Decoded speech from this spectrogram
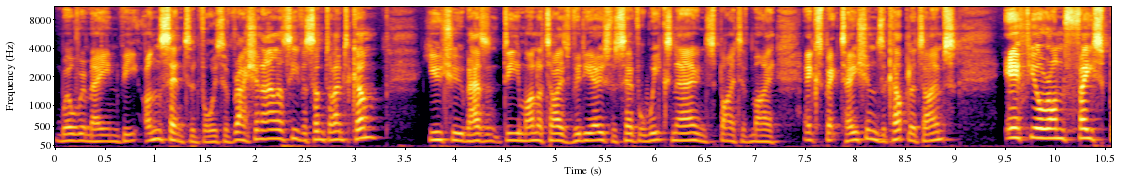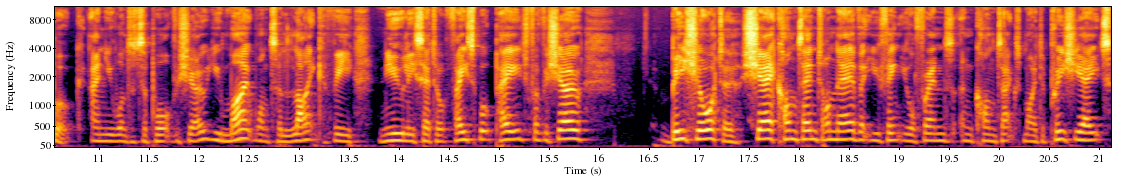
will remain the uncensored voice of rationality for some time to come. YouTube hasn't demonetized videos for several weeks now, in spite of my expectations a couple of times. If you're on Facebook and you want to support the show, you might want to like the newly set up Facebook page for the show. Be sure to share content on there that you think your friends and contacts might appreciate.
